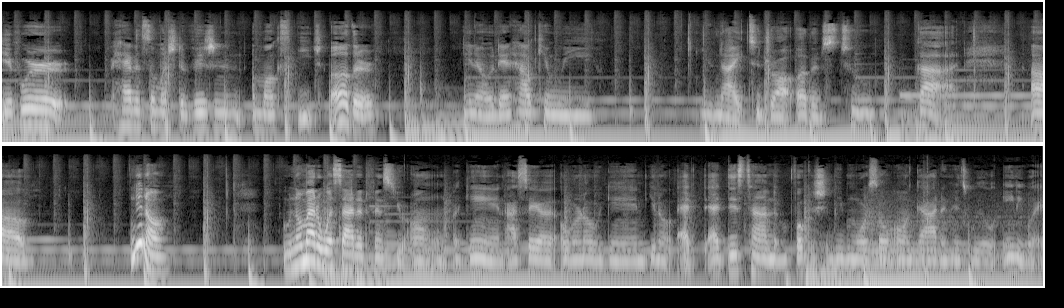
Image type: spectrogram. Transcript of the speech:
if we're having so much division amongst each other, you know, then how can we unite to draw others to God. Um, you know, no matter what side of the fence you're on, again, I say it over and over again, you know, at, at this time, the focus should be more so on God and His will anyway.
